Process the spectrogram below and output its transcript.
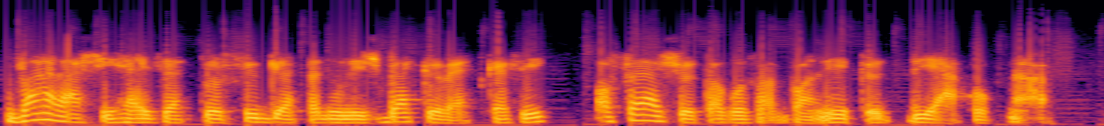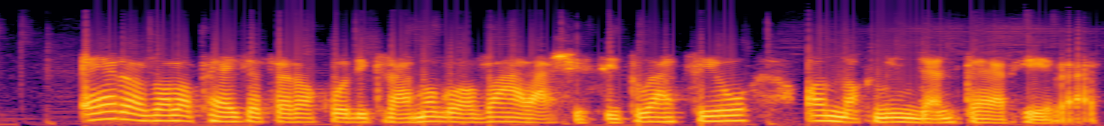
vállási helyzettől függetlenül is bekövetkezik a felső tagozatban lépő diákoknál. Erre az alaphelyzetre rakódik rá maga a vállási szituáció, annak minden terhével.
